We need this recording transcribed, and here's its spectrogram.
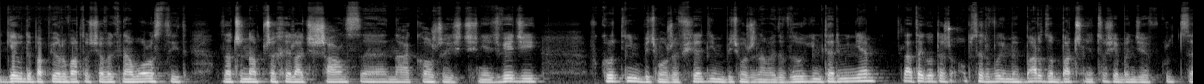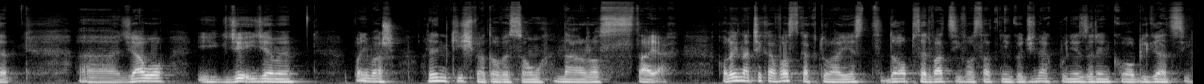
giełdy papierów wartościowych na Wall Street zaczyna przechylać szanse na korzyść niedźwiedzi w krótkim, być może w średnim, być może nawet w długim terminie. Dlatego też obserwujmy bardzo bacznie, co się będzie wkrótce e, działo i gdzie idziemy, ponieważ rynki światowe są na rozstajach. Kolejna ciekawostka, która jest do obserwacji w ostatnich godzinach, płynie z rynku obligacji.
